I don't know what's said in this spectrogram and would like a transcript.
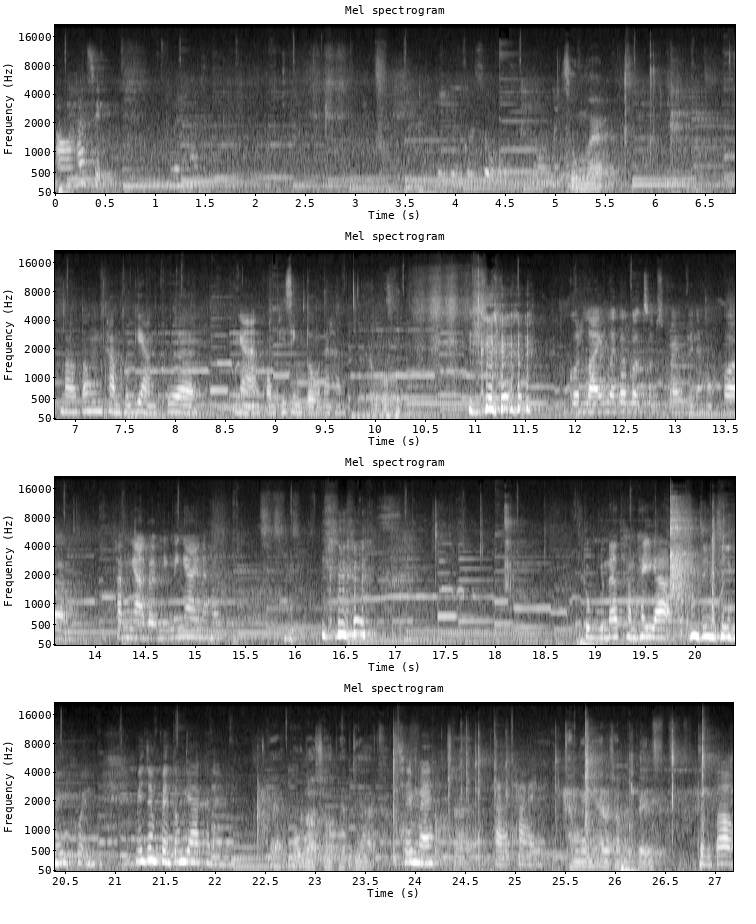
เอาห้าสิบเลยห้าสิบนี่ก็สูงลงไปสูงมาก เราต้องทำทุกอย่างเพื่องานของพี่สิงโตนะคะ ครับผมกดไลค์แล้วก็กด subscribe ด้วยนะคะ เพราะว่าทำงานแบบนี้ไม่ง่ายนะคะ ทุกบุญน่าทำให้ยาก จริงๆไม่ควรไม่จำเป็นต้องยากขนาดนี้แต่พวกเราชอบยากๆครับ ใช่ไหมใช่ท้าทายทำง่ายๆเราทำไม่เป็นถูกต้อง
